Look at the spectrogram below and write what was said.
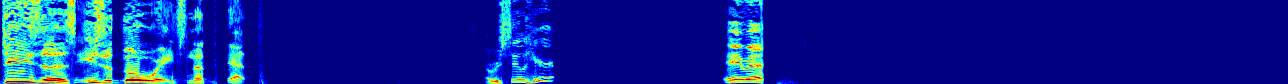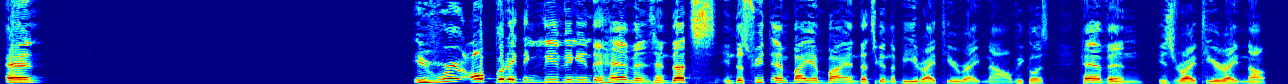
Jesus is the doorway, it's not death. Are we still here? Amen. And if we're operating, living in the heavens, and that's in the sweet and by and by, and that's going to be right here, right now, because heaven is right here, right now.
